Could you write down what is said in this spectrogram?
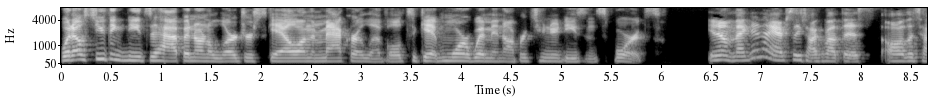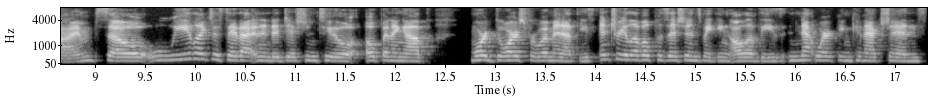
what else do you think needs to happen on a larger scale on the macro level to get more women opportunities in sports? You know, Meghan and I actually talk about this all the time. So we like to say that in addition to opening up more doors for women at these entry level positions, making all of these networking connections.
